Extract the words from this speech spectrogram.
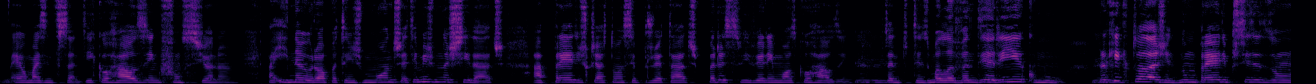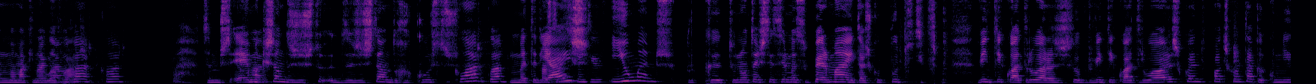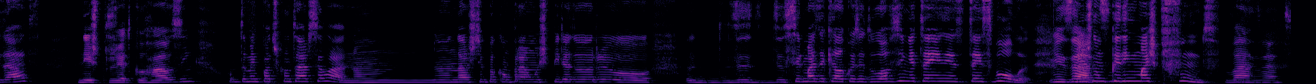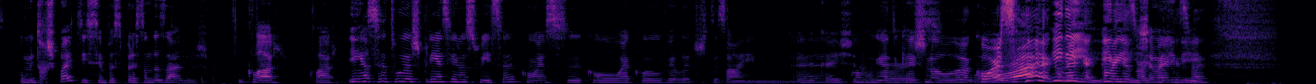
é o mais interessante. Eco-housing funciona. e na Europa tens montes, até mesmo nas cidades, há prédios que já estão a ser projetados para se viver em modo co-housing. Uhum. Portanto, tens uma lavandaria comum. Uhum. Para que é que toda a gente num prédio precisa de uma máquina de lavar? lavar claro é claro. uma questão de, de, gestão de recursos claro, claro. materiais e humanos. Porque tu não tens de ser uma super mãe, estás com o puto tipo 24 horas sobre 24 horas, quando podes contar com a comunidade neste projeto com o housing, como também podes contar, sei lá, não, não andares sempre a comprar um aspirador ou de, de ser mais aquela coisa do ovizinha tem, tem cebola, Exato. mas num bocadinho mais profundo, vá. Exato. Com muito respeito e sempre a separação das águas. Claro. Claro. E essa tua experiência na Suíça com esse com o Eco Village Design Educational, uh, educational Course? Como é que, como é que, como é que,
